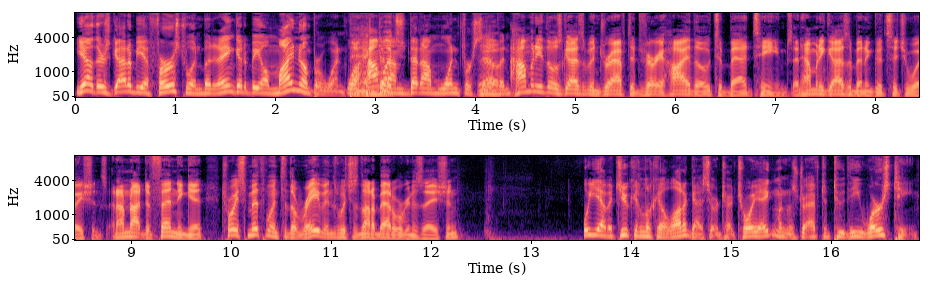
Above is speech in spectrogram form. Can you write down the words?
yeah, there's got to be a first one, but it ain't going to be on my number one pick Well, how that, much- I'm, that I'm one for seven. How many of those guys have been drafted very high though to bad teams, and how many guys have been in good situations? And I'm not defending it. Troy Smith went to the Ravens, which is not a bad organization. Well, yeah, but you can look at a lot of guys who are dra- Troy Aikman was drafted to the worst team.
